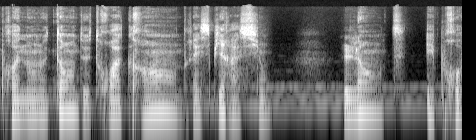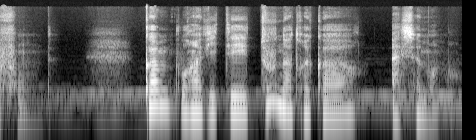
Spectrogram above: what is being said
Prenons le temps de trois grandes respirations lentes et profondes, comme pour inviter tout notre corps à ce moment.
